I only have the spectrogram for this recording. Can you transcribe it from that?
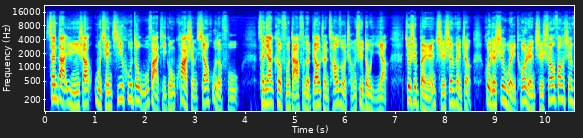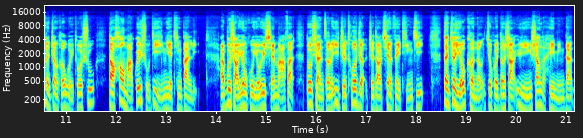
三大运营商目前几乎都无法提供跨省销户的服务。三家客服答复的标准操作程序都一样，就是本人持身份证，或者是委托人持双方身份证和委托书，到号码归属地营业厅办理。而不少用户由于嫌麻烦，都选择了一直拖着，直到欠费停机。但这有可能就会登上运营商的黑名单。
